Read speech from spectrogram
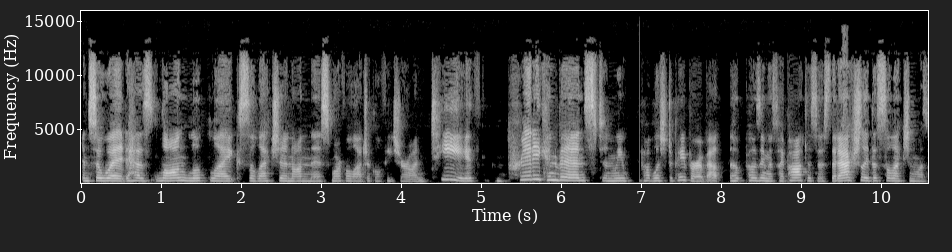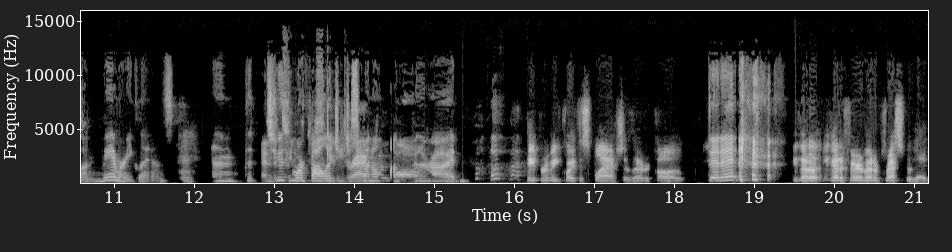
And so what has long looked like selection on this morphological feature on teeth pretty convinced, and we published a paper about posing this hypothesis that actually the selection was on mammary glands. Mm. And the and tooth the morphology just, just went along for the ride. paper made quite the splash, as I recall. Did it? you got a, you got a fair amount of press for that.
